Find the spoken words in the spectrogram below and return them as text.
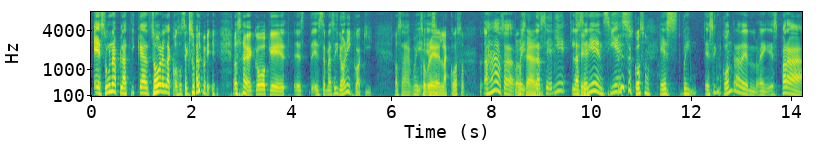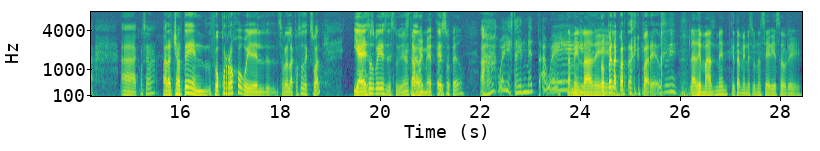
es una plática sobre el acoso sexual, güey. O sea, como que este, se me hace irónico aquí. O sea, güey. Sobre el acoso. Ajá, o sea, O güey, sea, la serie, la sí. serie en sí Sí, es es, acoso. es, güey, es en contra del, es para, ah, ¿cómo se llama? Para echarte en foco rojo, güey, sobre el acoso sexual. Y a esos güeyes les tuvieron Está muy meta eso. ese pedo. Ah, güey, está en meta, güey. También la de. Rompe la cuarta pared, güey. La de Mad Men, que también es una serie sobre.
